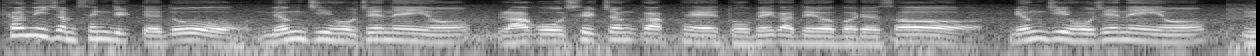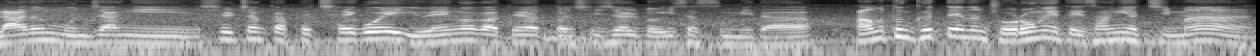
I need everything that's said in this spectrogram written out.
편의점 생길 때도 명지호재네요 라고 실전 카페에 도배가 되어버려서 명지 호재네요 라는 문장이 실전 카페 최고의 유행어가 되었던 시절도 있었습니다. 아무튼 그때는 조롱의 대상이었지만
